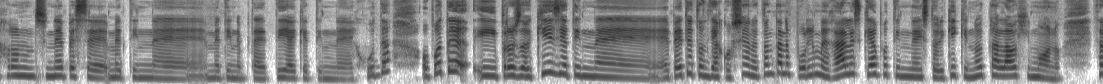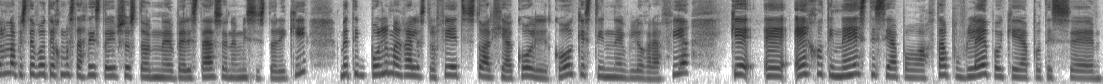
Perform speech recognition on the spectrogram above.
χρόνων συνέπεσε με την, ε, με την Επταετία και την ε, Χούντα, οπότε οι προσδοκίες για την επέτειο των 200 ετών ήταν πολύ μεγάλες και από την ιστορική κοινότητα, αλλά όχι μόνο. Θέλω να πιστεύω ότι έχουμε σταθεί στο ύψος των περιστάσεων εμείς ιστορική, με την πολύ μεγάλη στροφή έτσι, στο αρχαιακό υλικό και στην βιβλιογραφία και ε, έχω την αίσθηση από αυτά που βλέπω και από τις ε,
